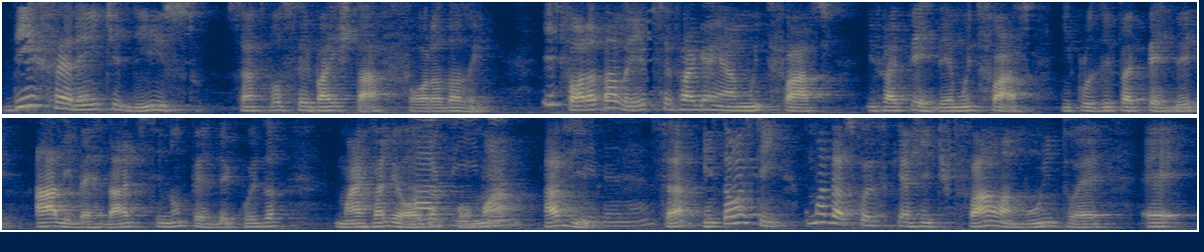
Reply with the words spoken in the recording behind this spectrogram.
Diferente disso, certo? Você vai estar fora da lei. E fora da lei você vai ganhar muito fácil e vai perder muito fácil. Inclusive vai perder a liberdade, se não perder coisa mais valiosa A como vida. a, a vida. né? Certo? Então, assim, uma das coisas que a gente fala muito é, é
